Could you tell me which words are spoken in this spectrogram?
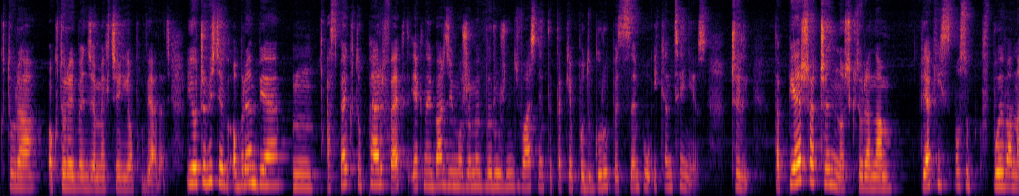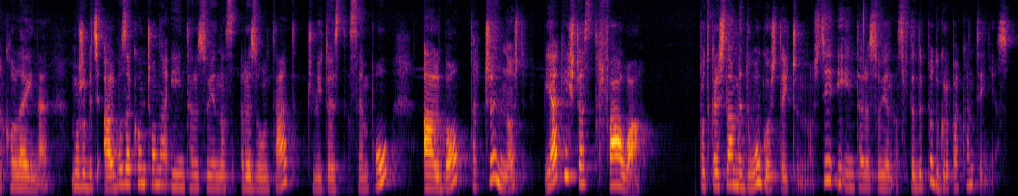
która, o której będziemy chcieli opowiadać. I oczywiście w obrębie mm, aspektu perfect jak najbardziej możemy wyróżnić właśnie te takie podgrupy simple i continuous, czyli ta pierwsza czynność, która nam w jakiś sposób wpływa na kolejne, może być albo zakończona i interesuje nas rezultat, czyli to jest simple, albo ta czynność jakiś czas trwała, podkreślamy długość tej czynności i interesuje nas wtedy podgrupa continuous.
